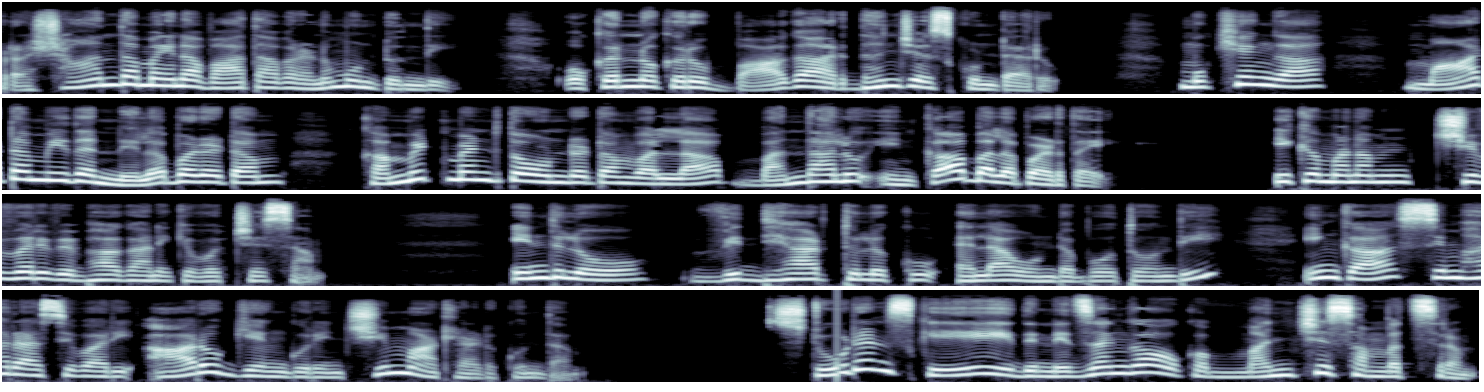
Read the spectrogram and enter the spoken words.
ప్రశాంతమైన వాతావరణం ఉంటుంది. ఒకరినొకరు బాగా అర్థం చేసుకుంటారు. ముఖ్యంగా మాట మీద నిలబడటం కమిట్మెంట్తో ఉండటం వల్ల బంధాలు ఇంకా బలపడతాయి. ఇక మనం చివరి విభాగానికి వచ్చేశాం. ఇందులో విద్యార్థులకు ఎలా ఉండబోతోంది ఇంకా సింహరాశివారి ఆరోగ్యం గురించి మాట్లాడుకుందాం. స్టూడెంట్స్కి ఇది నిజంగా ఒక మంచి సంవత్సరం.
